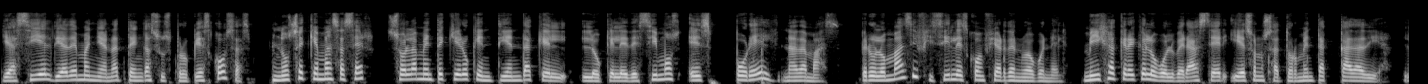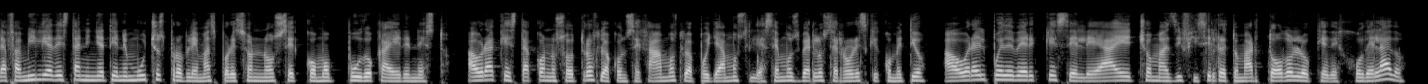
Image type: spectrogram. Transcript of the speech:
y así el día de mañana tenga sus propias cosas. No sé qué más hacer, solamente quiero que entienda que lo que le decimos es por él, nada más. Pero lo más difícil es confiar de nuevo en él. Mi hija cree que lo volverá a hacer y eso nos atormenta cada día. La familia de esta niña tiene muchos problemas, por eso no sé cómo pudo caer en esto. Ahora que está con nosotros, lo aconsejamos, lo apoyamos y le hacemos ver los errores que cometió. Ahora él puede ver que se le ha hecho más difícil retomar todo lo que dejó de lado.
